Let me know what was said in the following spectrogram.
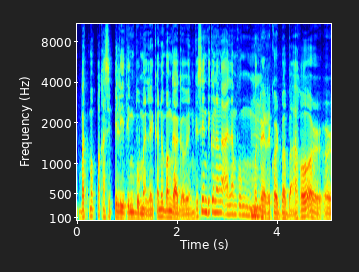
ba't mo pa kasi piliting bumalik? Ano bang gagawin? Kasi hindi ko na nga alam kung magre-record pa ba ako or or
